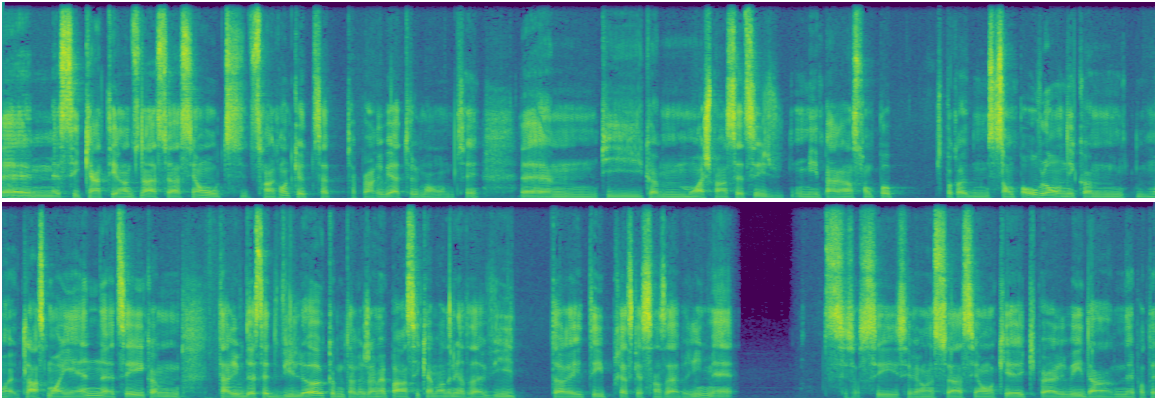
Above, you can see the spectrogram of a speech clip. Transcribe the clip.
Euh, mais c'est quand tu es rendu dans la situation où tu, tu te rends compte que ça, ça peut arriver à tout le monde, tu sais. Euh, Puis comme moi, je pensais, tu sais, mes parents sont pas c'est pas comme ils sont pauvres, là. on est comme moi, classe moyenne, tu sais, comme tu arrives de cette vie-là, comme tu jamais pensé qu'à un moment donné dans ta vie, tu aurais été presque sans abri, mais c'est ça, c'est, vraiment une situation que- qui peut arriver dans n'importe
